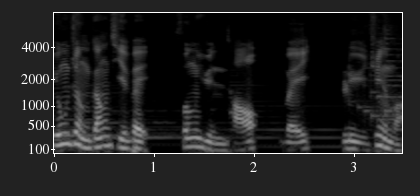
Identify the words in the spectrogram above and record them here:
雍正刚继位，封允陶为吕郡王，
